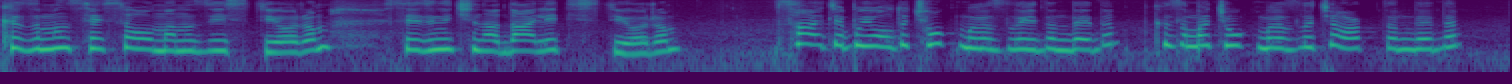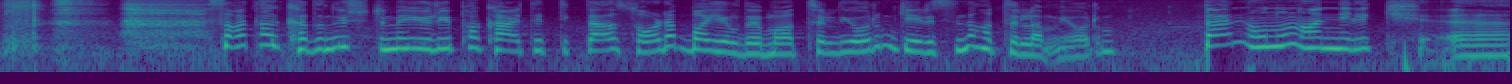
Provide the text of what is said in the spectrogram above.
Kızımın sesi olmanızı istiyorum. Sizin için adalet istiyorum. Sadece bu yolda çok mu hızlıydın dedim. Kızıma çok mu hızlı çarptın dedim. Zaten kadın üstüme yürüyüp hakaret ettikten sonra bayıldığımı hatırlıyorum. Gerisini hatırlamıyorum. Ben onun annelik e,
